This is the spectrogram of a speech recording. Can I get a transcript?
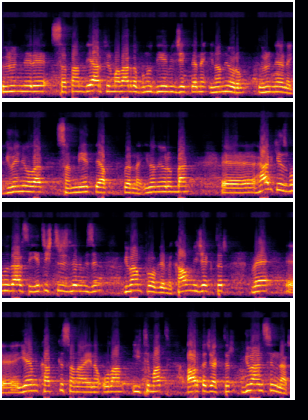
ürünleri satan diğer firmalar da bunu diyebileceklerine inanıyorum. Ürünlerine güveniyorlar, samimiyetle yaptıklarına inanıyorum ben. Ee, herkes bunu derse yetiştiricilerimizin güven problemi kalmayacaktır ve e, yem katkı sanayine olan itimat artacaktır. Güvensinler,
